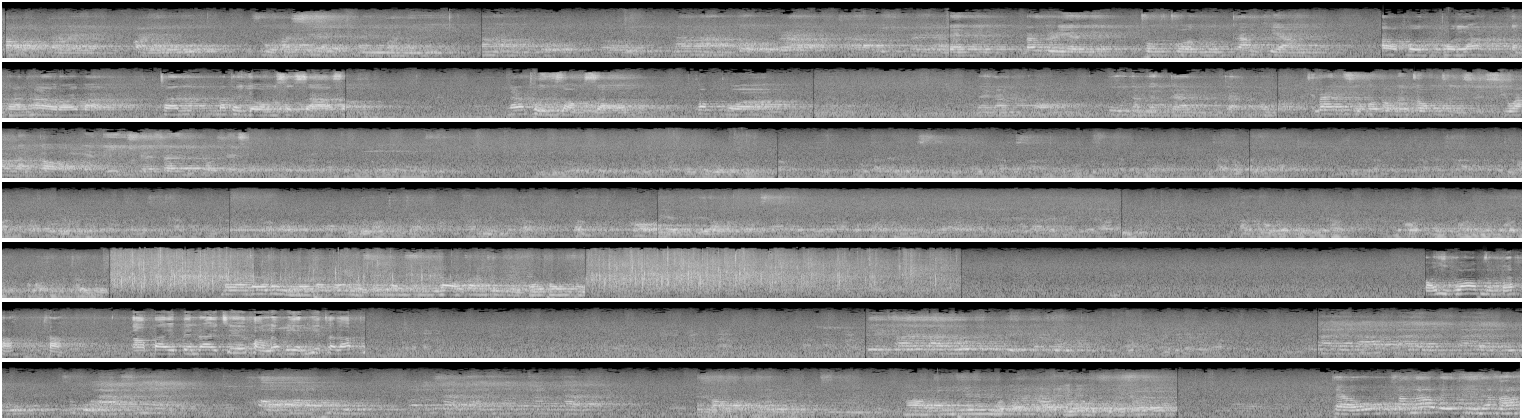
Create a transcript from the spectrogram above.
เข้าใจฝ่ายรู้สู่อาเซียนในวันนี้มหาโกฏเอ่อมหาโกฏราชาวิทยาเป็น นักเรียนชุมชนข้างเคียงเข้าทุนทุนละ 1,500 บาท ชั้นมัธยมศึกษาสองหน้าทุนส่งเสริมครอบครัว ในนามของผู้ดำเนินการจัดองค์举办此活动的宗旨是希望能够勉励学生有学习。 มีโ ที่เป็นนักชาวต่างชาติปัจจุบันก็เป็นเรื่องเลยครับท่านได้สัญชาติไทยนะครับก็ขอขอบคุณด้วยความจริงใจครั้งหนึ่งนะครับแล้วก็เรียนที่ได้รับการศึกษาตรงนี้นะครับก็ขอให้ผมรู้ว่าเรามีโอกาสดีๆนะครับท่านเคารพนับถือนะครับ แล้วก็องค์กรในหลวงพ่อถือพระบาทสมเด็จเจ้าอยู่หัว 那在这里呢，泰丰有限公司要赞助给国统府。 ขออีกรอบหนึ่งนะคะ ค่ะ ต่อไปเป็นรายชื่อของนักเรียนที่จะรับ เด็กชายพานุชเด็กประจุ สู่อาเซียน ขอขอบคุณบริษัทไทยคอนจำกัด那今天 แถวข้างหน้าเวทีนะคะ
